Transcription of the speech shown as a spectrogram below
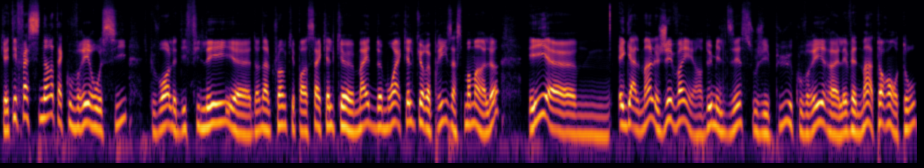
qui a été fascinante à couvrir aussi. J'ai pu voir le défilé Donald Trump qui est passé à quelques mètres de moi à quelques reprises à ce moment-là. Et euh, également le G20 en 2010, où j'ai pu couvrir euh, l'événement à Toronto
